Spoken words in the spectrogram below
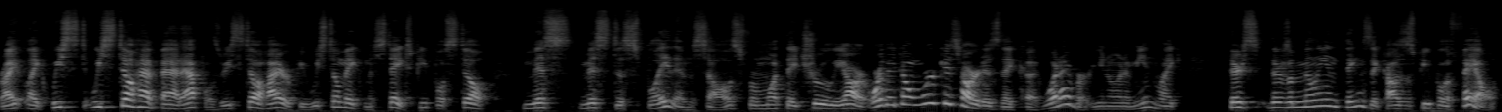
right? Like we st- we still have bad apples. We still hire people. We still make mistakes. People still mis misdisplay themselves from what they truly are, or they don't work as hard as they could. Whatever, you know what I mean? Like there's there's a million things that causes people to fail.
